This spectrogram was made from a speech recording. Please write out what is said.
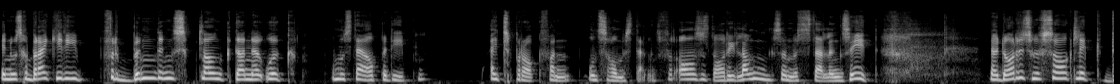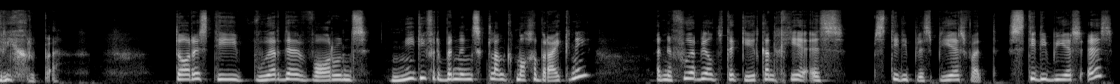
En ons gebruik hierdie verbindingsklank dan nou ook om ons te help met die uitspraak van ons samestellings, veral as ons daardie lang samestellings het. Nou daar is hoofsaaklik 3 groepe. Daar is die woorde waar ons nie die verbindingsklank mag gebruik nie. 'n Voorbeeld wat ek hier kan gee is studie plus beurs wat studiebeurs is.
